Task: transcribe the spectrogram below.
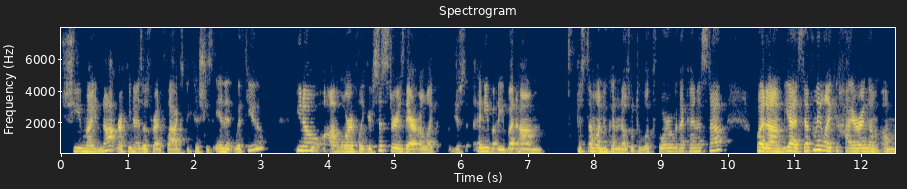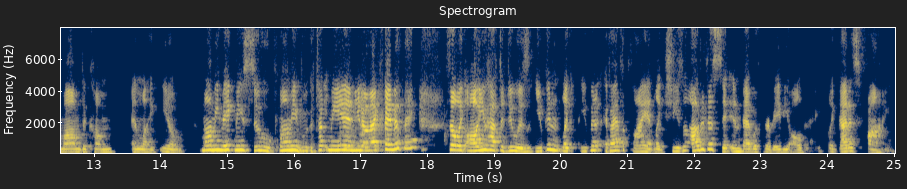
she might not recognize those red flags because she's in it with you you know um, or if like your sister is there or like just anybody but um just someone who kind of knows what to look for with that kind of stuff. But um, yeah, it's definitely like hiring a, a mom to come and like, you know, mommy, make me soup, mommy, tuck me in, you know, that kind of thing. So like all you have to do is you can like you can if I have a client like she's allowed to just sit in bed with her baby all day. Like that is fine.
